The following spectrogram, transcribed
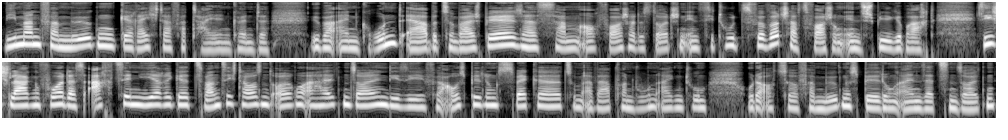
wie man Vermögen gerechter verteilen könnte. Über ein Grunderbe zum Beispiel, das haben auch Forscher des Deutschen Instituts für Wirtschaftsforschung ins Spiel gebracht. Sie schlagen vor, dass 18-Jährige 20.000 Euro Euro erhalten sollen, die sie für Ausbildungszwecke, zum Erwerb von Wohneigentum oder auch zur Vermögensbildung einsetzen sollten.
